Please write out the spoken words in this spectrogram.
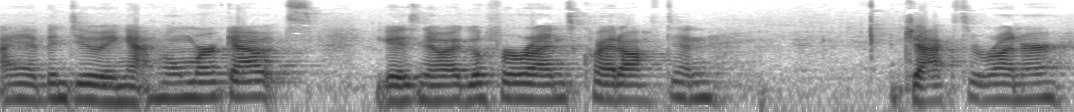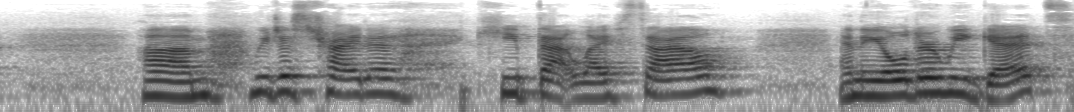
I have been doing at home workouts. You guys know I go for runs quite often. Jack's a runner. Um, we just try to keep that lifestyle. And the older we get,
